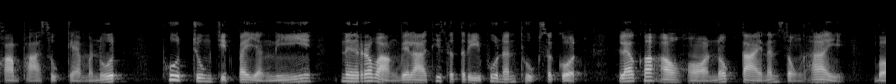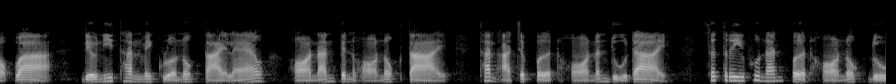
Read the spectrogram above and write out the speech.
ความผาสุกแก่มนุษย์ พูดจูงจิตไปอย่างนี้ในระหว่างเวลาที่สตรีผู้นั้นถูกสะกด แล้วก็เอาหอนกตายนั้นส่งให้ บอกว่า เดี๋ยวนี้ท่านไม่กลัวนกตายแล้วหอนั้นเป็นหอนกตาย ท่านอาจจะเปิดหอนั้นดูได้ สตรีผู้นั้นเปิดหอนกดู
